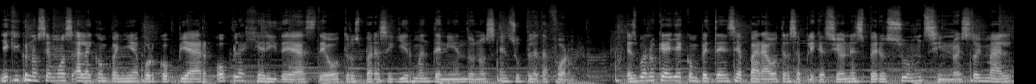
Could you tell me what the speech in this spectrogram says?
ya que conocemos a la compañía por copiar o plagiar ideas de otros para seguir manteniéndonos en su plataforma. Es bueno que haya competencia para otras aplicaciones, pero Zoom, si no estoy mal,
